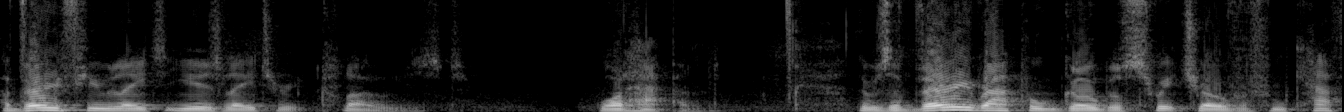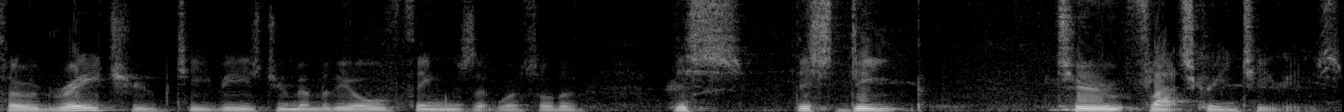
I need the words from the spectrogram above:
A very few later, years later, it closed. What happened? There was a very rapid global switch over from cathode ray tube TVs. Do you remember the old things that were sort of this, this deep to flat screen TVs?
